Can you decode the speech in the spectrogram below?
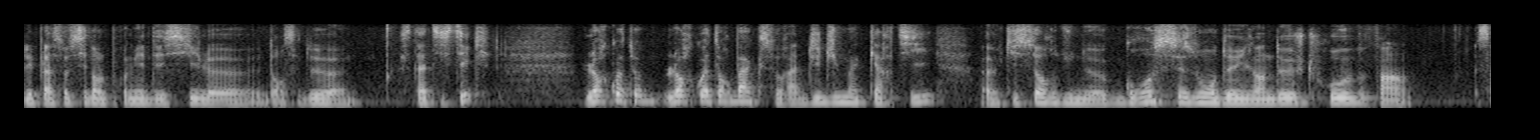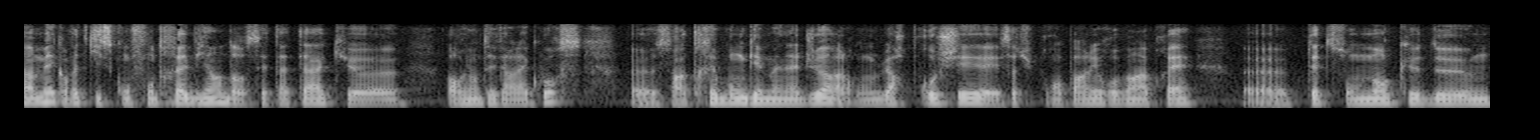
les place aussi dans le premier décile dans ces deux statistiques. Leur, quarterback sera Gigi McCarthy, qui sort d'une grosse saison en 2022, je trouve. Enfin, c'est un mec en fait qui se confond très bien dans cette attaque orientée vers la course. c'est un très bon game manager. Alors on lui a reproché, et ça tu pourras en parler Robin après, peut-être son manque de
